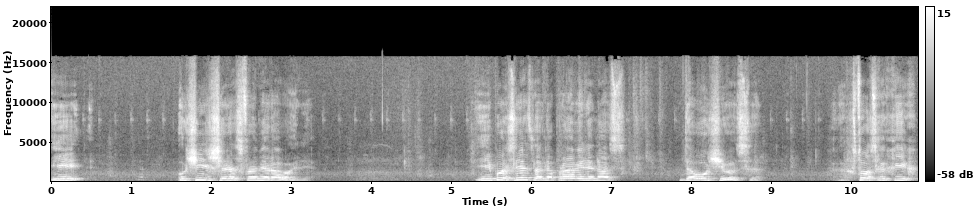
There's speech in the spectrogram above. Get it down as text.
И училище расформировали. И после этого направили нас доучиваться, кто с каких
